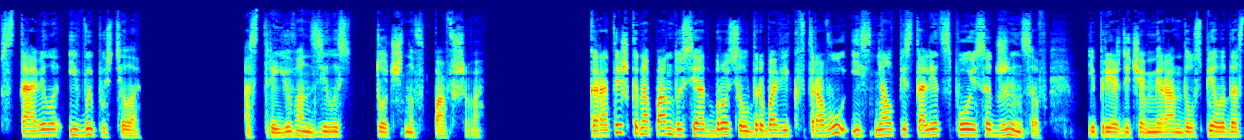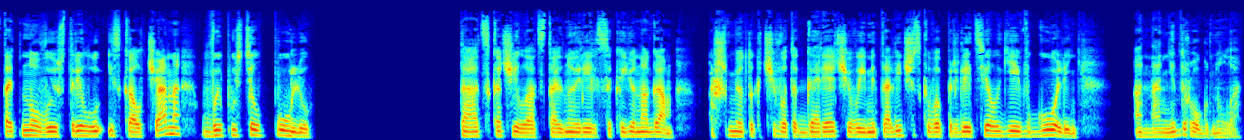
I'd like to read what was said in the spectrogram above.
вставила и выпустила. Острие вонзилось точно в павшего. Коротышка на пандусе отбросил дробовик в траву и снял пистолет с пояса джинсов, и прежде чем Миранда успела достать новую стрелу из колчана, выпустил пулю. Та отскочила от стальной рельсы к ее ногам. Ошметок чего-то горячего и металлического прилетел ей в голень. Она не дрогнула.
